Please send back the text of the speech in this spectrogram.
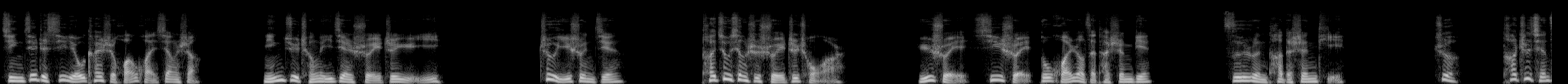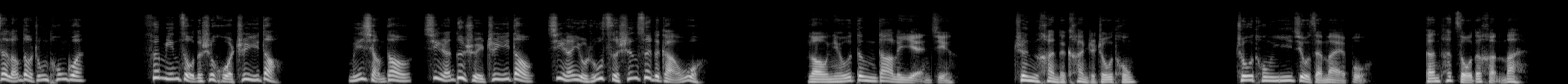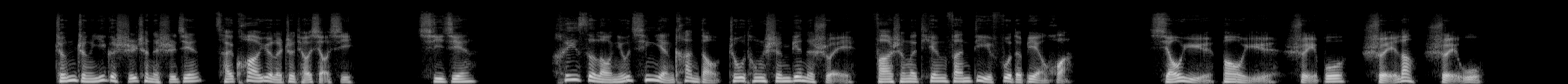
紧接着，溪流开始缓缓向上，凝聚成了一件水之羽衣。这一瞬间，他就像是水之宠儿，雨水、溪水都环绕在他身边，滋润他的身体。这，他之前在廊道中通关，分明走的是火之一道。没想到，竟然对水之一道竟然有如此深邃的感悟。老牛瞪大了眼睛，震撼的看着周通。周通依旧在迈步，但他走得很慢，整整一个时辰的时间才跨越了这条小溪。期间，黑色老牛亲眼看到周通身边的水发生了天翻地覆的变化，小雨、暴雨、水波、水浪、水雾，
